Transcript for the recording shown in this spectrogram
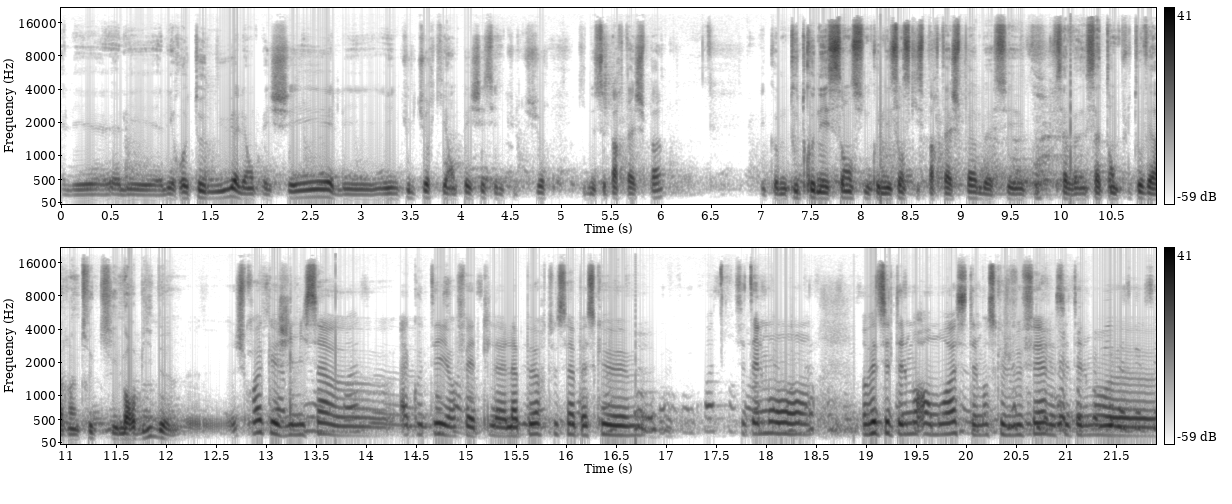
Elle est, elle est, elle est retenue, elle est empêchée. Elle est, une culture qui est empêchée, c'est une culture qui ne se partage pas. Et comme toute connaissance, une connaissance qui ne se partage pas, bah ça, tend plutôt vers un truc qui est morbide. Je crois que j'ai mis ça euh, à côté, en fait, la, peur, tout ça, parce que c'est tellement... En fait, c'est tellement en moi, c'est tellement ce que je veux faire, et c'est tellement euh,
